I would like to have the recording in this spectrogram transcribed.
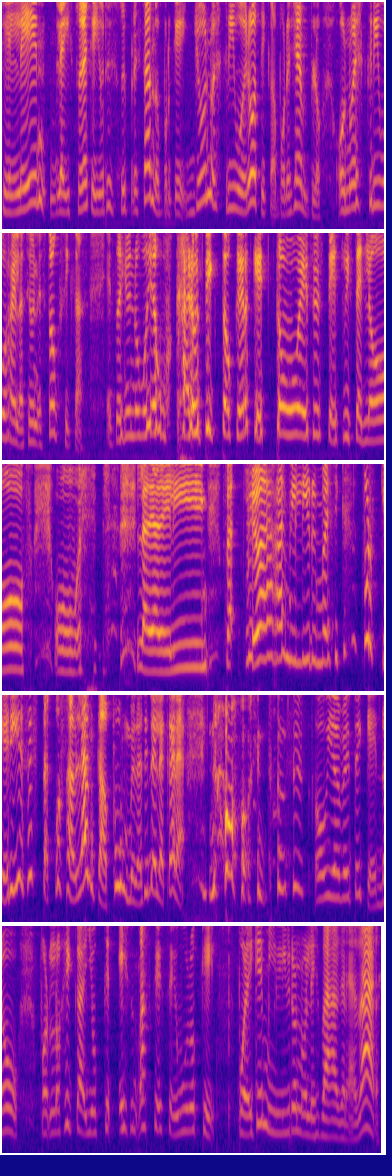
que leen la historia que yo les estoy prestando, porque yo no escribo erótica, por ejemplo, o no escribo relaciones tóxicas. Entonces yo no voy a buscar un TikToker que todo es este Twisted Love o la de Adeline. O sea, me va a agarrar mi libro y me va a decir, ¿qué porquería? Es esta cosa blanca, pum, me la tiene en la cara. No, entonces obviamente que no. Por lógica, yo es más que seguro que por ahí que mi libro no les va a agradar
